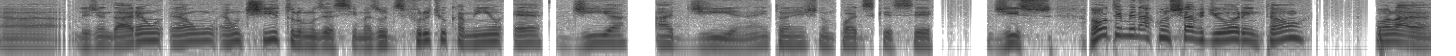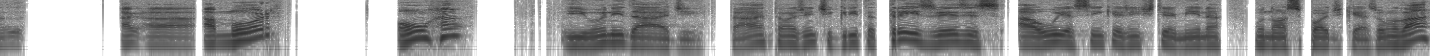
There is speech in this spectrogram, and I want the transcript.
A legendária é um, é, um, é um título, vamos dizer assim, mas o desfrute o caminho é dia a dia, né? Então a gente não pode esquecer disso. Vamos terminar com chave de ouro, então. Vamos lá. A, a, amor, honra e unidade, tá? Então a gente grita três vezes a U assim que a gente termina o nosso podcast. Vamos lá?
